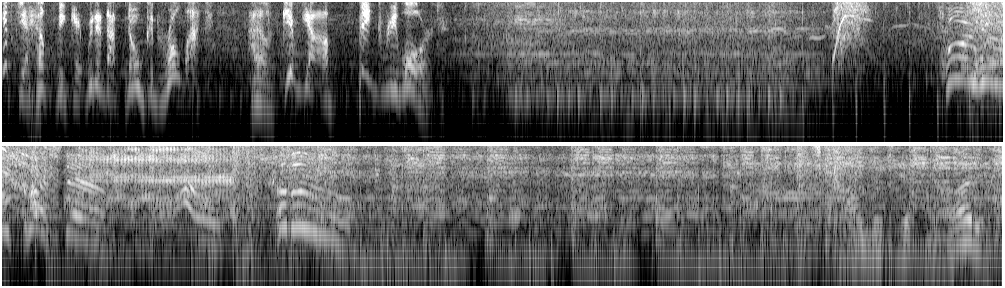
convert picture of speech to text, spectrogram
If you help me get rid of that no-good robot, I'll give you a big reward. Crush them! Kaboom! It's kind of hypnotic.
